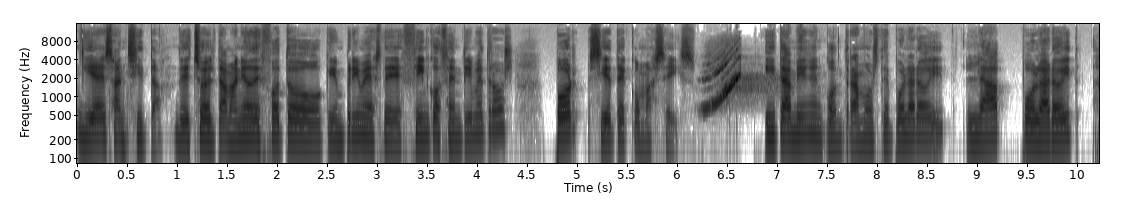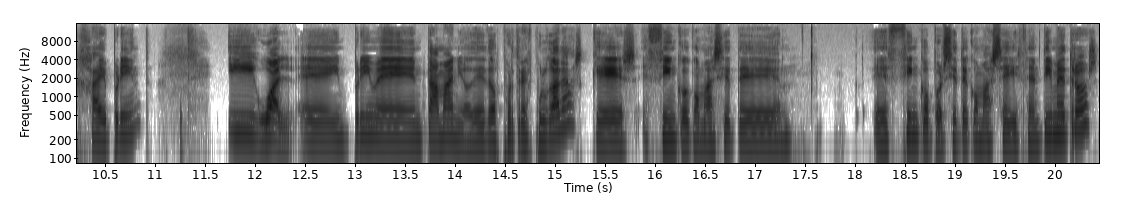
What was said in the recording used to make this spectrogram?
y es anchita. De hecho, el tamaño de foto que imprime es de 5 centímetros por 7,6. Y también encontramos de Polaroid la Polaroid High Print. Igual, eh, imprime en tamaño de 2 x 3 pulgadas, que es 5,7 5 x 7,6 centímetros.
